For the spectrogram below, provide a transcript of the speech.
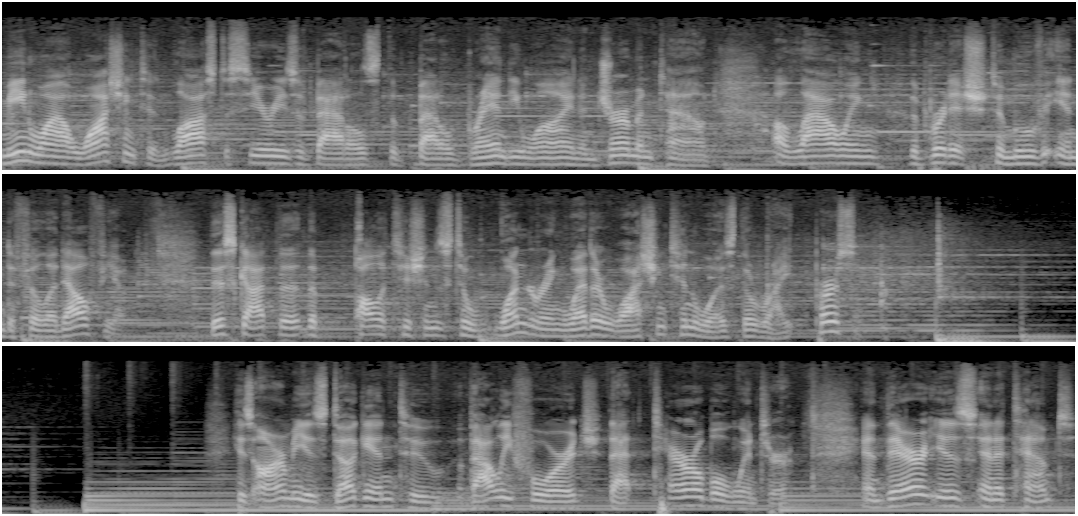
Meanwhile, Washington lost a series of battles, the Battle of Brandywine and Germantown, allowing the British to move into Philadelphia. This got the, the politicians to wondering whether Washington was the right person. His army is dug into Valley Forge that terrible winter, and there is an attempt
